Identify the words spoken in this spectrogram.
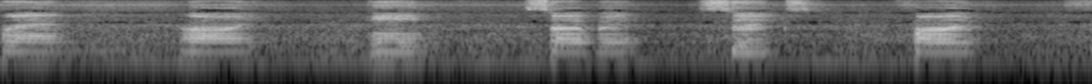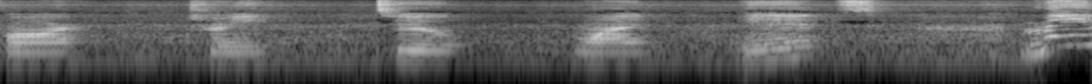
ten, nine, eight, seven, six, five, four, three, two, one. It's May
